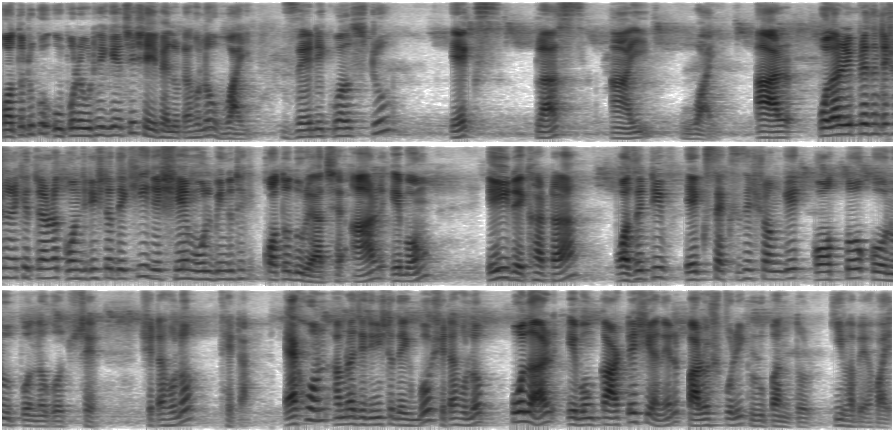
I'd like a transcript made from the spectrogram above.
কতটুকু উপরে উঠে গিয়েছে সেই ভ্যালুটা হলো y z equals to x plus i y আর পোলার রিপ্রেজেন্টেশনের ক্ষেত্রে আমরা কোন জিনিসটা দেখি? যে সে মূল বিন্দু থেকে কত দূরে আছে? আর এবং এই রেখাটা পজিটিভ এক্স অ্যাক্সিসের সঙ্গে কত কোণ উৎপন্ন করছে? সেটা হলো থেটা এখন আমরা যে জিনিসটা দেখব, সেটা হলো পোলার এবং কার্টেশিয়ানের পারস্পরিক রূপান্তর কীভাবে হয়?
